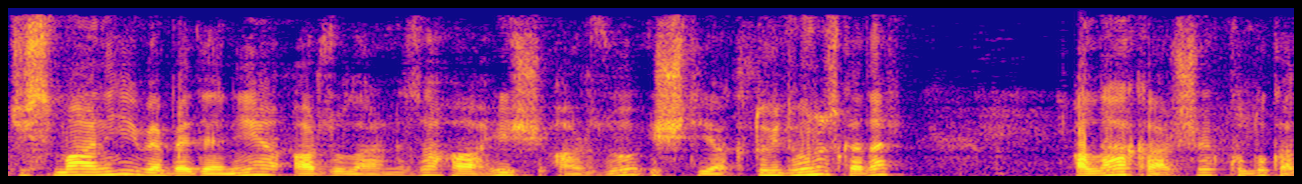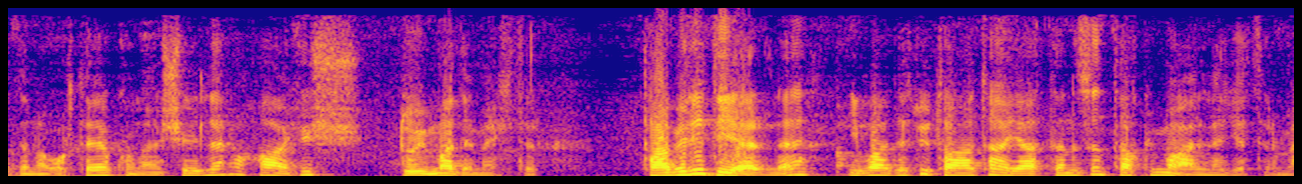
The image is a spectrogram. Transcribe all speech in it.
Cismani ve bedeni arzularınıza hahiş, arzu, iştiyak duyduğunuz kadar Allah'a karşı kulluk adına ortaya konan şeylere hahiş duyma demektir. Tabiri diğerle ibadeti taatı hayatınızın takvimi haline getirme.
